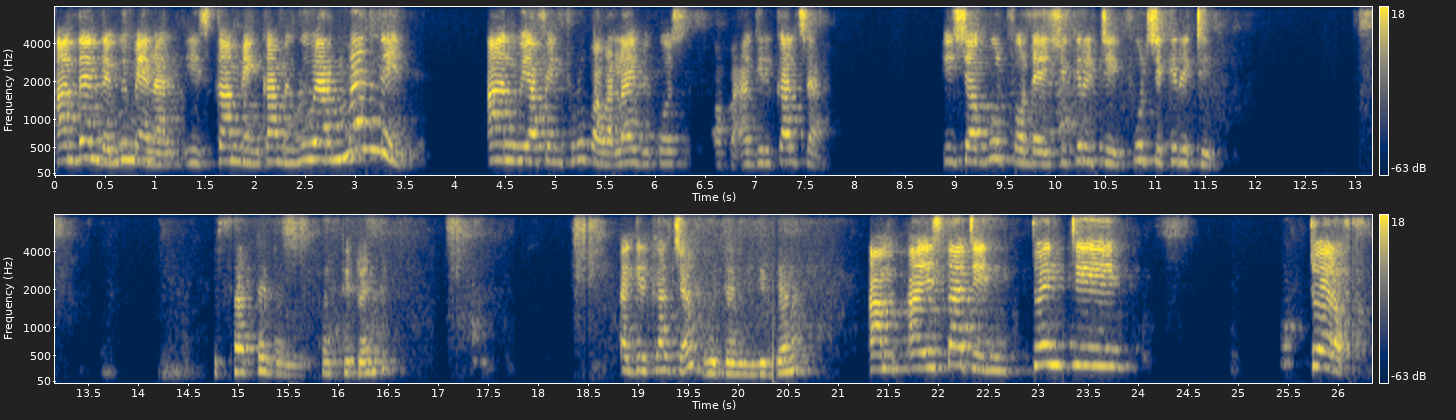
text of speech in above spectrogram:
and then the women are, is coming, coming. We were many, and we have improved our life because of agriculture. It's a good for the security, food security. It started in 2020 Agriculture. with the Bibiana. Um, I started in 2012.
